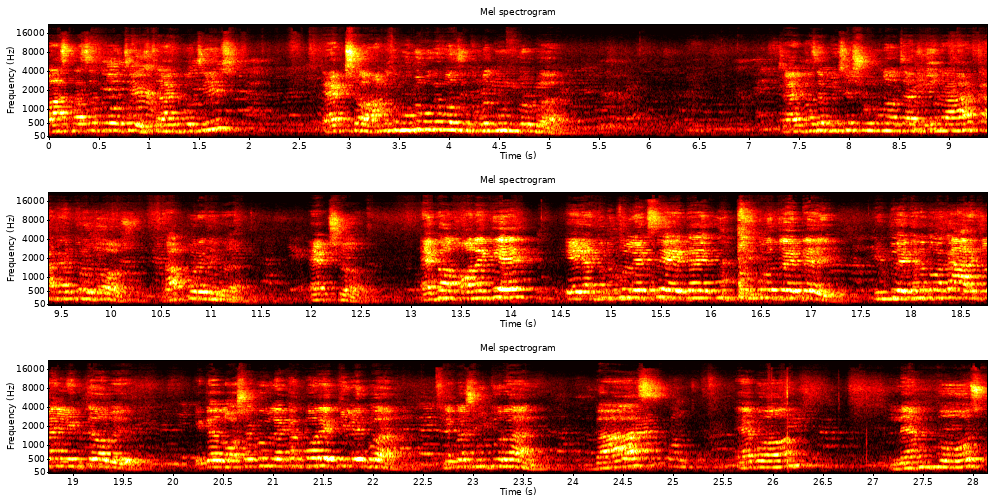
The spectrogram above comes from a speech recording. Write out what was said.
পাঁচ পাঁচে পঁচিশ চার পঁচিশ একশো, আমি তো মুখে মুখে বলছি, তোমরা গুণ করবা। চার পাঁচে শূন্য, চার আট দশ, ভাগ করে একশো। এখন অনেকে এই এতটুকু লেখছে, এটাই এটাই, কিন্তু এখানে তোমাকে আরেক লাইন লিখতে হবে। এটা লসাগু লেখার পরে কি লিখবা? লিখবা সুতরাং গাছ এবং ল্যাম্পপোস্ট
